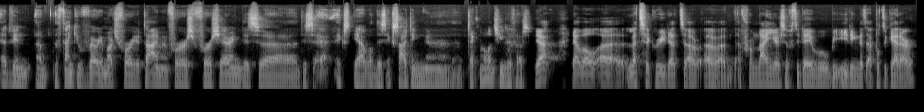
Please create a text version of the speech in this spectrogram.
Edwin, um, thank you very much for your time and for for sharing this uh, this yeah well this exciting technology with us. Yeah. Yeah. Well, let's agree that from nine years of today we'll be eating that apple together.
